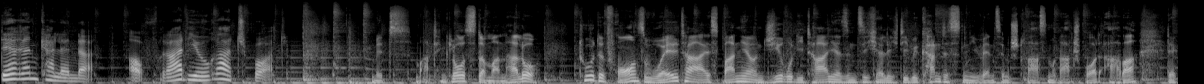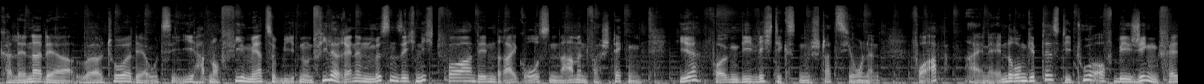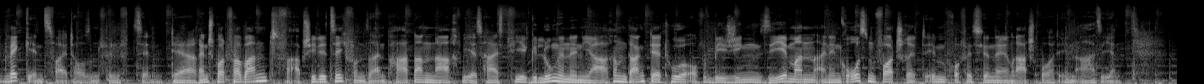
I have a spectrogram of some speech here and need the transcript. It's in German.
Der Rennkalender auf Radio Radsport. Mit Martin Klostermann. Hallo. Tour de France, Vuelta a España und Giro d'Italia sind sicherlich die bekanntesten Events im Straßenradsport, aber der Kalender der World Tour, der UCI, hat noch viel mehr zu bieten und viele Rennen müssen sich nicht vor den drei großen Namen verstecken. Hier folgen die wichtigsten Stationen. Vorab, eine Änderung gibt es, die Tour of Beijing fällt weg in 2015. Der Rennsportverband verabschiedet sich von seinen Partnern nach, wie es heißt, vier gelungenen Jahren. Dank der Tour of Beijing sehe man einen großen Fortschritt im professionellen Radsport in Asien.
